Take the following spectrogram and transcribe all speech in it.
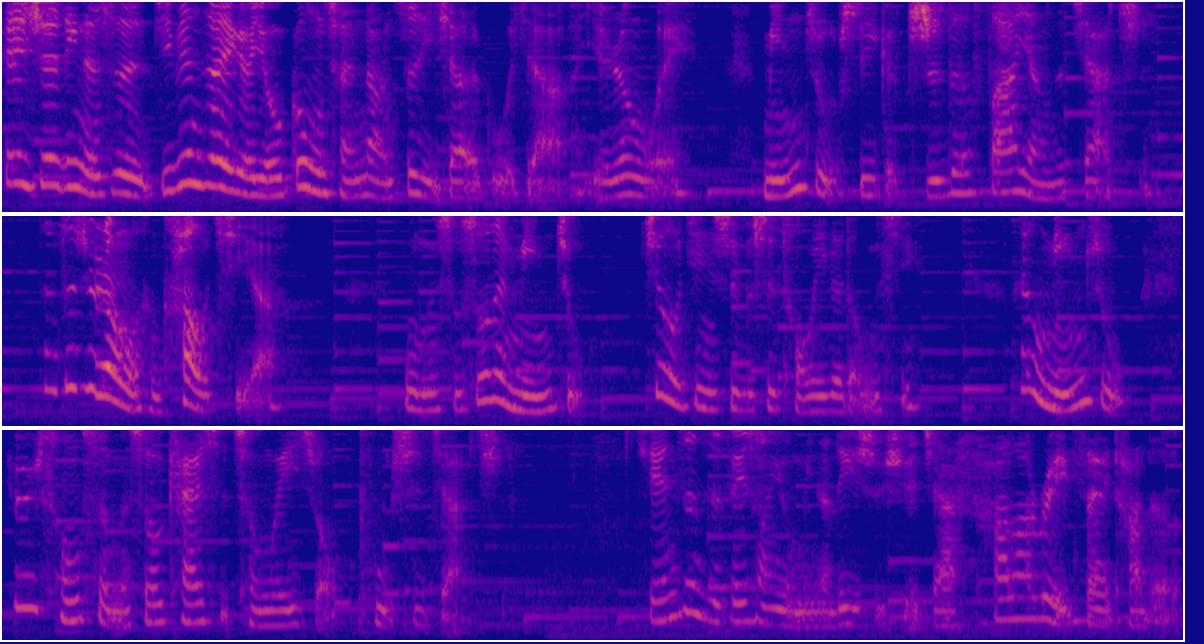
可以确定的是，即便在一个由共产党治理下的国家，也认为民主是一个值得发扬的价值。但这就让我很好奇啊，我们所说的民主。究竟是不是同一个东西？还有民主又是从什么时候开始成为一种普世价值？前阵子非常有名的历史学家哈拉瑞在他的《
